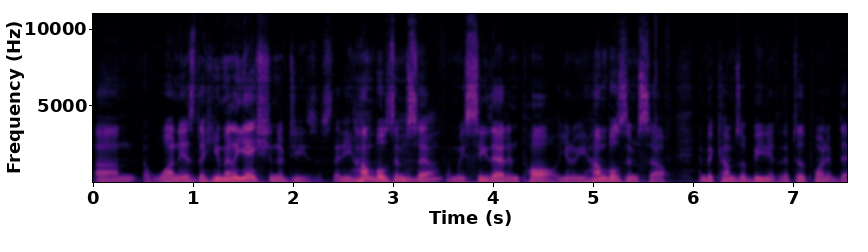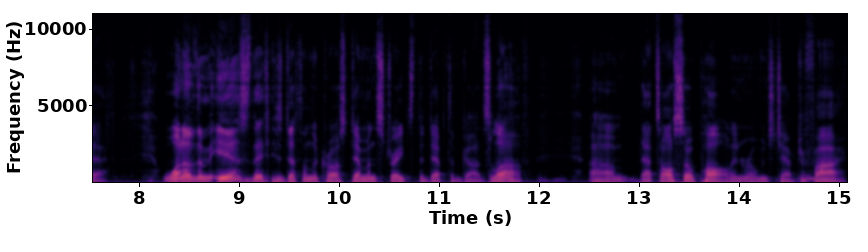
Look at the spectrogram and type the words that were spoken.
Um, one is the humiliation of Jesus, that he humbles himself, and we see that in Paul. You know, he humbles himself and becomes obedient to the, to the point of death. One of them is that his death on the cross demonstrates the depth of God's love. Um, that's also Paul in Romans chapter 5.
